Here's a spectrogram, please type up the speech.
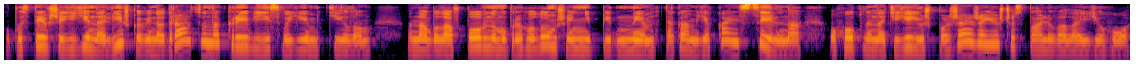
Опустивши її на ліжко, він одразу накрив її своїм тілом. Вона була в повному приголомшенні під ним, така м'яка і сильна, охоплена тією ж пожежею, що спалювала його.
